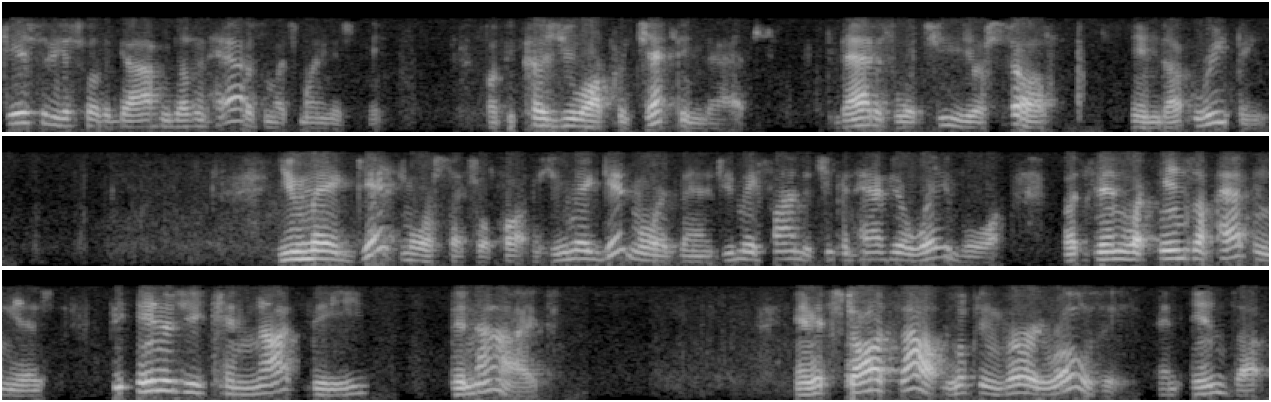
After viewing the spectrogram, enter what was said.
scarcity is for the guy who doesn't have as much money as me. But because you are projecting that, that is what you yourself end up reaping. You may get more sexual partners. You may get more advantage. You may find that you can have your way more. But then what ends up happening is the energy cannot be denied. And it starts out looking very rosy and ends up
